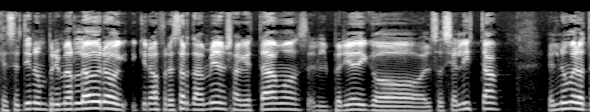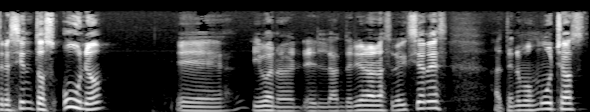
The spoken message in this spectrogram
que se tiene un primer logro y quiero ofrecer también, ya que estamos, el periódico El Socialista, el número 301, eh, y bueno, el, anterior a las elecciones, ah, tenemos muchos,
